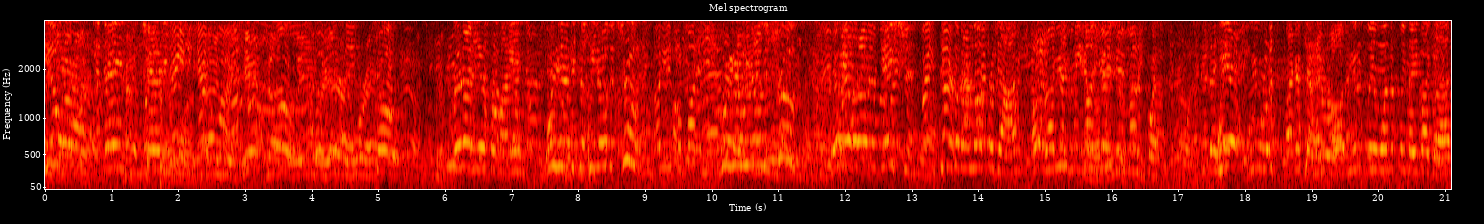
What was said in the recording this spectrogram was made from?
You are today's charity. So, we're not here for money. We're here because we know the truth. Oh, we're here, we know the truth. And we have an because of our love for God. Hold on, one second. Let me finish answering this question. We, are, we were, like I said, we were all beautifully and wonderfully made by God.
